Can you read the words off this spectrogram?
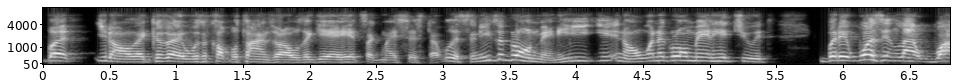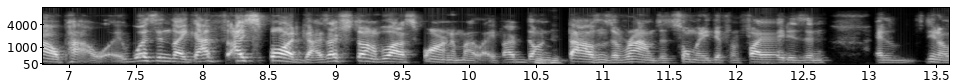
but you know, like, because I was a couple times where I was like, yeah, he hits like my sister. Listen, he's a grown man. He, you know, when a grown man hits you, it, but it wasn't like wow power. It wasn't like I've I sparred guys. I've done a lot of sparring in my life. I've done mm-hmm. thousands of rounds at so many different fighters, and and you know,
